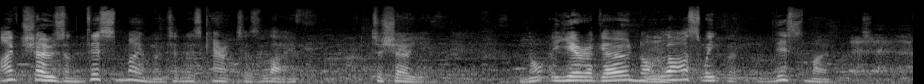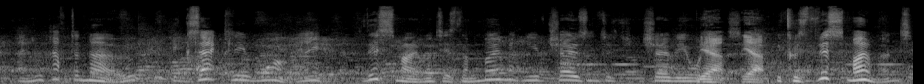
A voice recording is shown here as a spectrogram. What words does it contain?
I've chosen this moment in this character's life to show you. Not a year ago, not hmm. last week, but this moment. And you have to know exactly why this moment is the moment you've chosen to show the audience. yeah. Because this moment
